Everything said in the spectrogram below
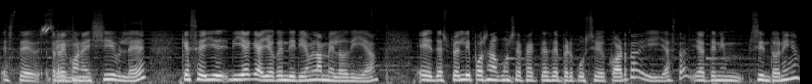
este Sí. reconeixible, que seria que allò que en diríem la melodia. Eh, després li posen alguns efectes de percussió i corda i ja està, ja tenim sintonia.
